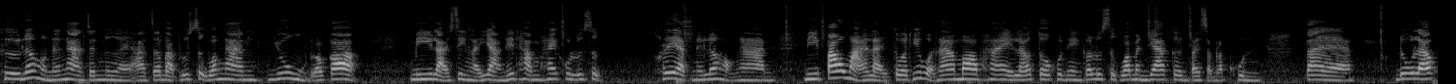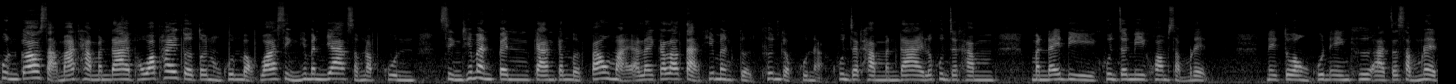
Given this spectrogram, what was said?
คือเรื่องของเนื้องานจะเหนื่อย อาจจะแบบรู้สึกว่างานยุ่ง แล้วก็มีหลายสิ่งหลายอย่างที่ทำให้คุณรู้สึกเครียดในเรื่องของงาน มีเป้าหมายหลายตัวที่หัวหน้ามอบให้ แล้วตัวคุณเองก็รู้สึกว่ามันยากเกินไปสำหรับคุณ แต่ ดูแล้วคุณก็สามารถทำมันได้ เพราะว่าไพ่ตัวตนของคุณบอกว่าสิ่งที่มันยากสำหรับคุณ สิ่งที่มันเป็นการกำหนดเป้าหมายอะไรก็แล้วแต่ที่มันเกิดขึ้นกับคุณอะ่ะ คุณจะทำมันได้ แล้วคุณจะทำมันได้ดี คุณจะมีความสำเร็จ ในตัวของคุณเองคืออาจจะสำเร็จ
